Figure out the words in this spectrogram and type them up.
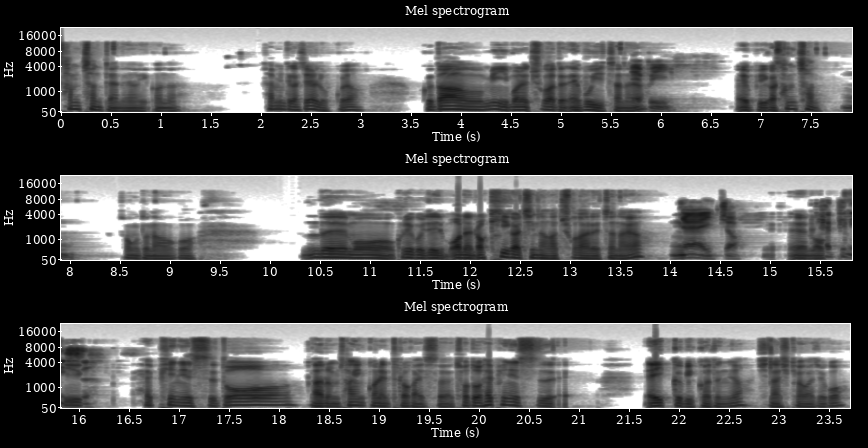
3,000대네요 이거는. 샤미드가 제일 높고요. 그 다음이 이번에 추가된 에브이 있잖아요. 에브이. 에브이가 3,000 음. 정도 나오고. 근데 뭐 그리고 이제 이번에 럭키가 진화가 추가가 됐잖아요. 네, 있죠. 예, 럭키 해피니스. 해피니스도 나름 상위권에 들어가 있어요. 저도 해피니스 A급 있거든요. 진화시켜가지고.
